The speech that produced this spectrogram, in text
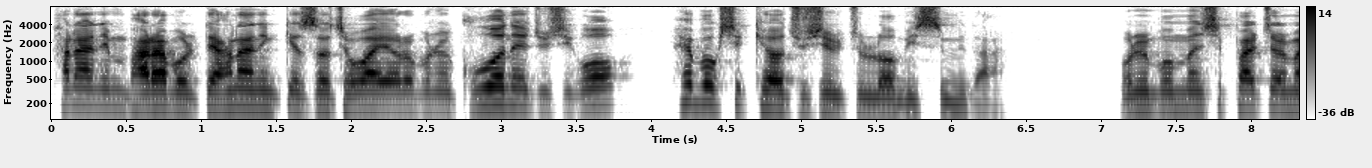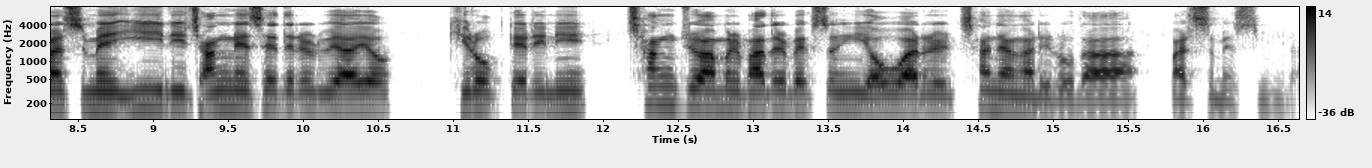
하나님 바라볼 때 하나님께서 저와 여러분을 구원해 주시고 회복시켜 주실 줄로 믿습니다. 오늘 본문 18절 말씀에 이 일이 장래 세대를 위하여 기록되리니 창조함을 받을 백성이 여호와를 찬양하리로다 말씀했습니다.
